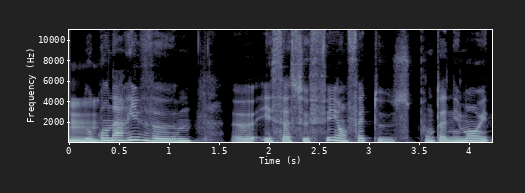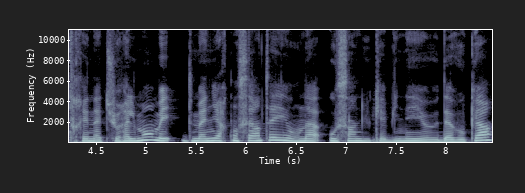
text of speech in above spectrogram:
Mhm. Donc on arrive et ça se fait en fait spontanément et très naturellement, mais de manière concertée. On a au sein du cabinet d'avocats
